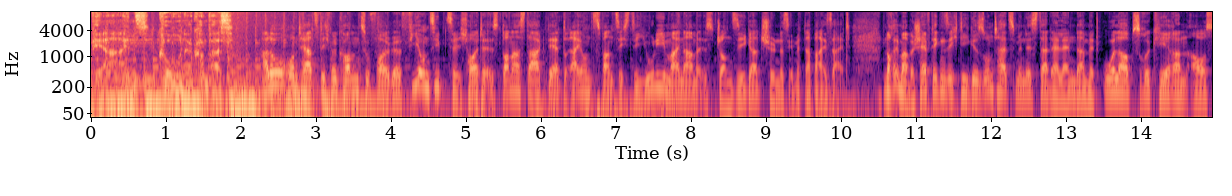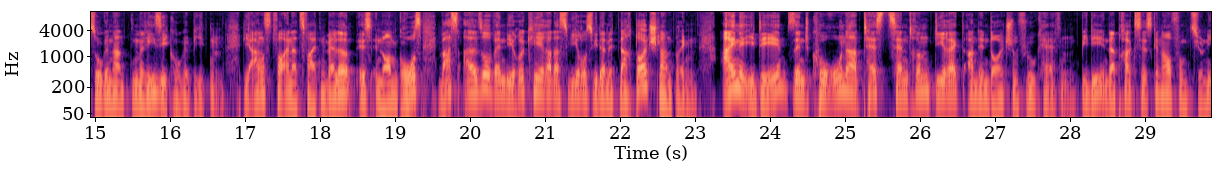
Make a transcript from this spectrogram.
RPA 1, Corona-Kompass. Hallo und herzlich willkommen zu Folge 74. Heute ist Donnerstag, der 23. Juli. Mein Name ist John Segert. Schön, dass ihr mit dabei seid. Noch immer beschäftigen sich die Gesundheitsminister der Länder mit Urlaubsrückkehrern aus sogenannten Risikogebieten. Die Angst vor einer zweiten Welle ist enorm groß. Was also, wenn die Rückkehrer das Virus wieder mit nach Deutschland bringen? Eine Idee sind Corona-Testzentren direkt an den deutschen Flughäfen. Wie die in der Praxis genau funktionieren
